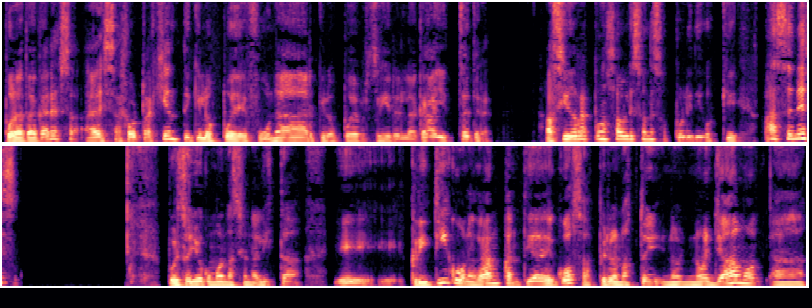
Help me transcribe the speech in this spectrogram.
por atacar a esa, a esa otra gente que los puede funar, que los puede perseguir en la calle, etcétera. Así de responsables son esos políticos que hacen eso. Por eso yo como nacionalista eh, critico una gran cantidad de cosas, pero no estoy, no, no llamo a,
